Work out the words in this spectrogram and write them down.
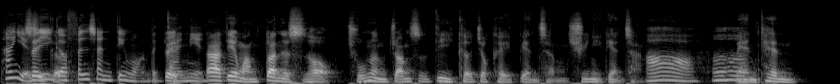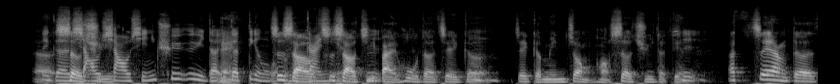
它也是一个个分散电网的概对，念。大电网断的时候，储能装置立刻就可以变成虚拟电厂。哦，嗯哼，，maintain 那呃个小小型区域的一个电网至少至少几嗯。百户的这个、嗯。这个民众哈、社区的电。那这样的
